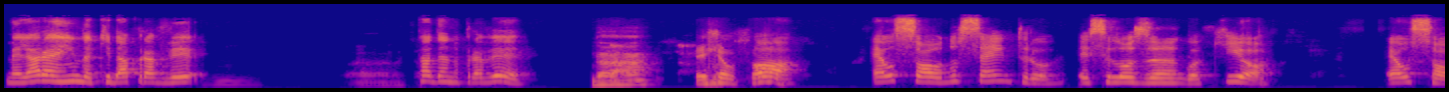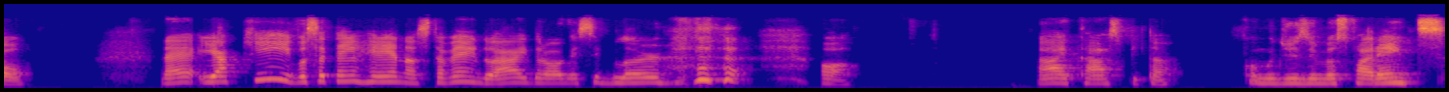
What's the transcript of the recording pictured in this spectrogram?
melhor ainda que dá para ver. Ah, Tá dando para ver? Dá. Esse é o sol? Ó, é o sol no centro, esse losango aqui, ó, é o sol. Né? E aqui você tem renas, tá vendo? Ai, droga, esse blur. ó. Ai, cáspita, como dizem meus parentes.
